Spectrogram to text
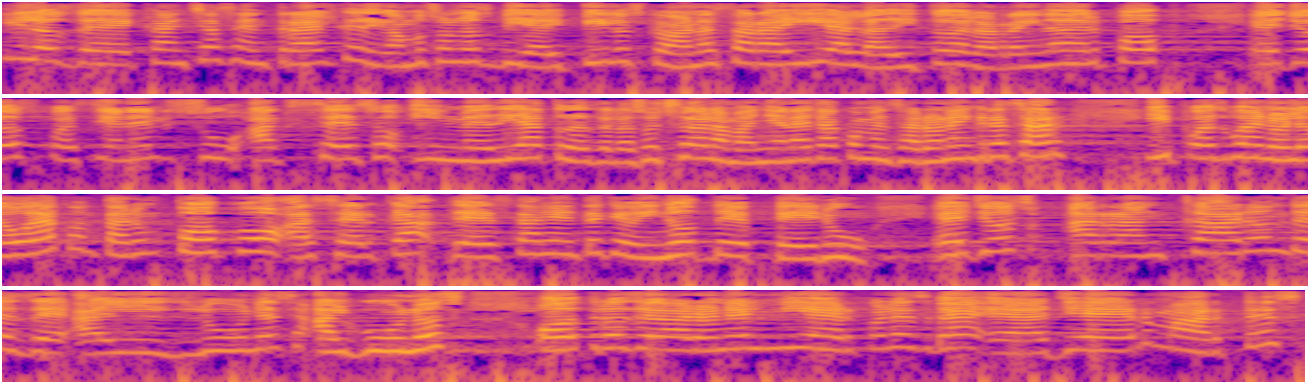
y los de cancha central, que digamos son los VIP, los que van a estar ahí al ladito de la reina del pop, ellos pues tienen su acceso inmediato desde las 8 de la mañana ya comenzaron a ingresar y pues bueno, le voy a contar un poco acerca de esta gente que vino de Perú. Ellos arrancaron desde el lunes algunos, otros llegaron el miércoles, eh, ayer, martes,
